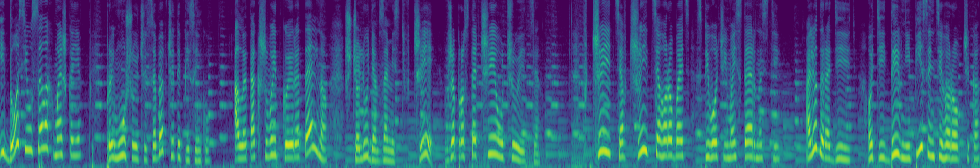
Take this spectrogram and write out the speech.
і досі у селах мешкає, примушуючи себе вчити пісеньку. Але так швидко і ретельно, що людям замість вчи вже просте чи учується. Вчиться, вчиться горобець співочій майстерності. А люди радіють отій дивній пісенці горобчика.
